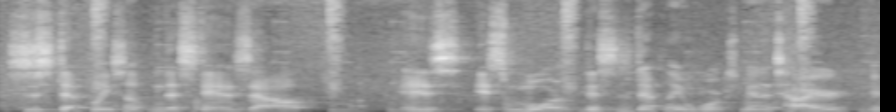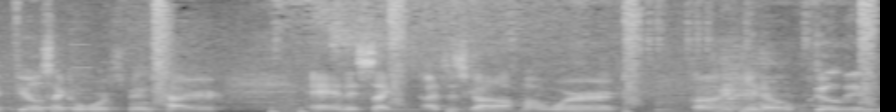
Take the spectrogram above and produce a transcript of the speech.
this is definitely something that stands out. Is it's more. This is definitely a worksman attire. It feels like a worksman attire, and it's like I just got off my work, uh, you know, building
